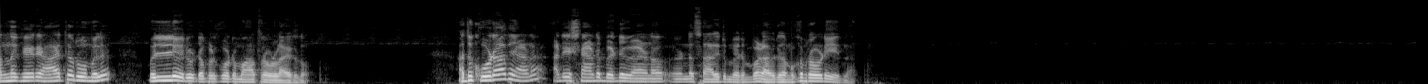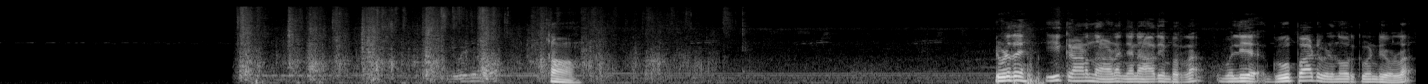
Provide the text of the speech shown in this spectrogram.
വന്ന് കയറി ആദ്യത്തെ റൂമിൽ വലിയൊരു ഡബിൾ കോട്ട് മാത്രമേ ഉള്ളായിരുന്നു. അത് കൂടാതെയാണ് അഡീഷണൽ ആയിട്ട് ബെഡ് വേണോ വേണ്ട സാഹചര്യം വരുമ്പോൾ അവർ നമുക്ക് പ്രൊവൈഡ് ചെയ്യുന്നത്. ആ. ഇവിടുത്തെ ഈ കാണുന്നതാണ് ഞാൻ ആദ്യം പറഞ്ഞ വലിയ ഗ്രൂപ്പായിട്ട് വരുന്നവർക്ക് വേണ്ടിയുള്ള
